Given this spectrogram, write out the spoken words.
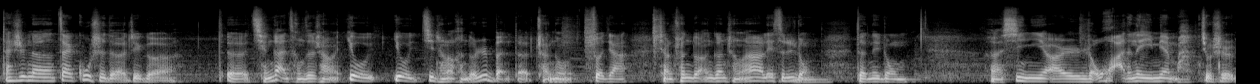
但是呢，在故事的这个呃情感层次上，又又继承了很多日本的传统作家，像川端康成啊，类似这种的那种呃细腻而柔滑的那一面吧，就是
